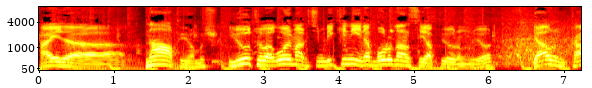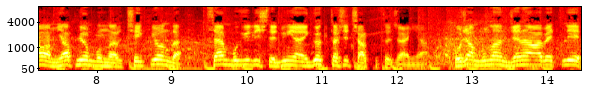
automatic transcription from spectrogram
Hayda. Ne yapıyormuş? YouTube'a koymak için bikiniyle boru dansı yapıyorum diyor. Yavrum tamam yapıyorsun bunları çekiyorsun da sen bu gidişle dünyayı göktaşı çarpıtacaksın ya. Hocam bunların cenabetli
